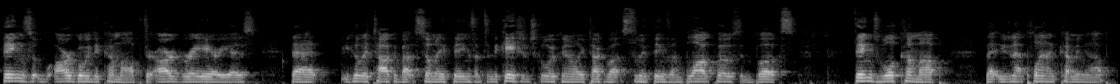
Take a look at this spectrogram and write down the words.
things are going to come up. There are gray areas that you can only talk about so many things on syndication school. You can only talk about so many things on blog posts and books. Things will come up that you do not plan on coming up,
